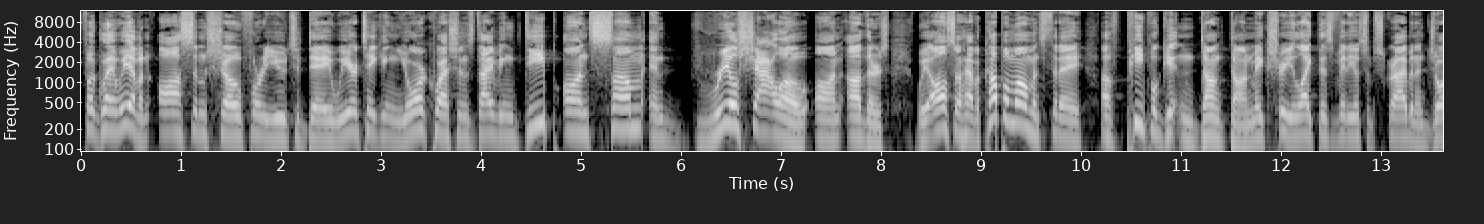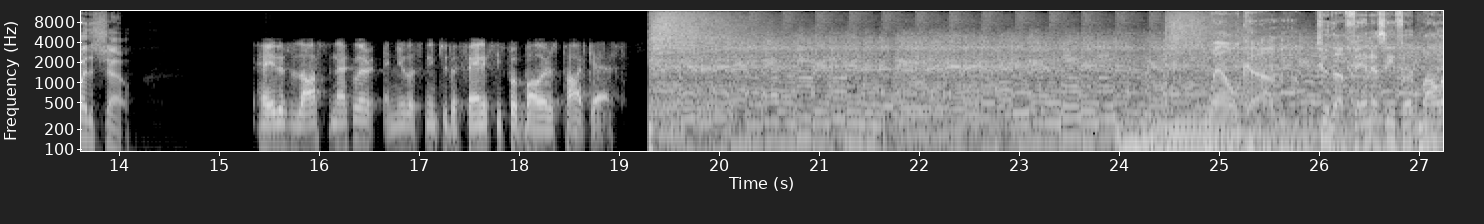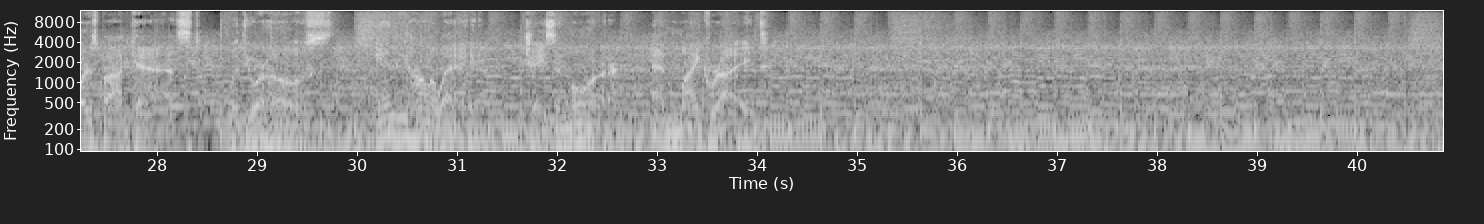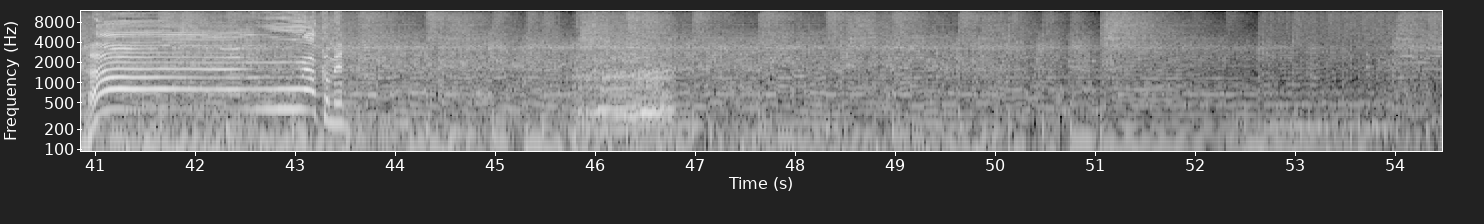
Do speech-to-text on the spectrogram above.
Foot Clan, we have an awesome show for you today. We are taking your questions, diving deep on some and real shallow on others. We also have a couple moments today of people getting dunked on. Make sure you like this video, subscribe, and enjoy the show. Hey, this is Austin Ekeler, and you're listening to the Fantasy Footballers Podcast. Welcome to the Fantasy Footballers Podcast with your hosts, Andy Holloway, Jason Moore, and Mike Wright. Ah, welcome in.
